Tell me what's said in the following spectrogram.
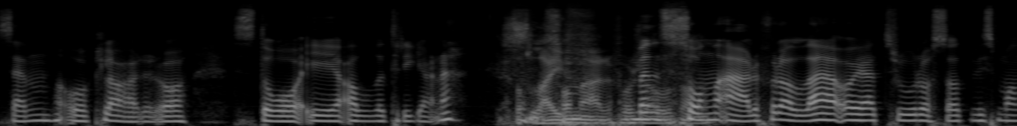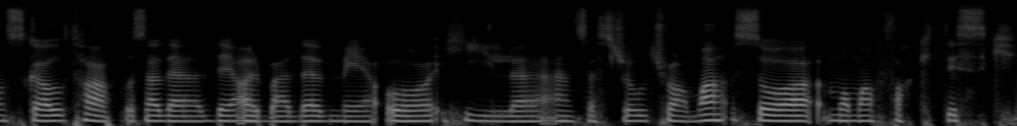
send og klarer å stå i alle triggerne. Sånn, sånn er det for Men alle sånn er det for alle, og jeg tror også at hvis man skal ta på seg det, det arbeidet med å heale ancestral trauma, så må man faktisk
